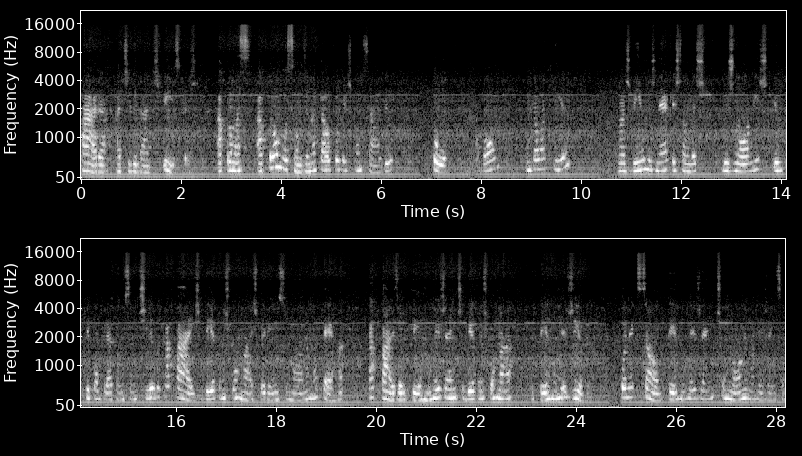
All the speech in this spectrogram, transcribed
para atividades físicas. A, a promoção de Natal foi responsável por, tá bom? Então aqui nós vimos né, a questão das, dos nomes e o que completam um sentido capaz de transformar a experiência humana na Terra. Capaz é o termo regente de transformar o termo regido. Conexão, termo regente, um nome, uma regência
